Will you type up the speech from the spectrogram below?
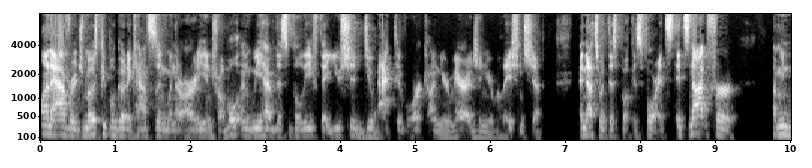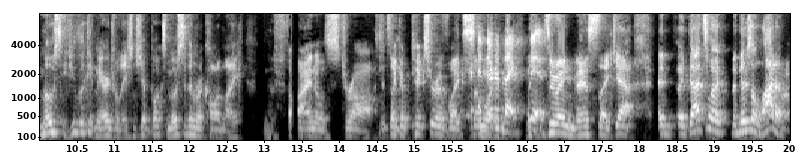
on average, most people go to counseling when they're already in trouble. And we have this belief that you should do active work on your marriage and your relationship. And that's what this book is for. It's it's not for I mean, most if you look at marriage relationship books, most of them are called like the final straw. It's like a picture of like someone like, like doing this, like yeah, and like that's what. But there's a lot of them,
